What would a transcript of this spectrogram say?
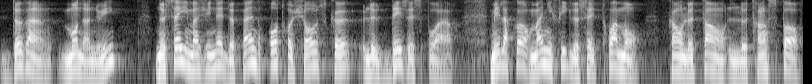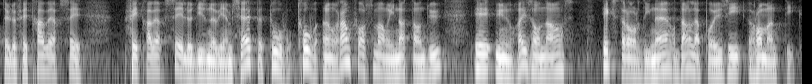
devint mon ennui, ne sait imaginer de peindre autre chose que le désespoir. Mais l'accord magnifique de ces trois mots, quand le temps le transporte et le fait traverser, fait traverser le XIXe siècle, trouve un renforcement inattendu et une résonance extraordinaire dans la poésie romantique.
